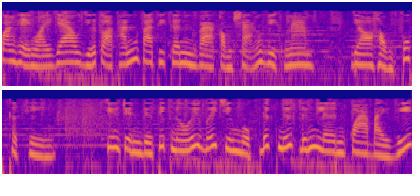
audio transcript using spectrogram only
quan hệ ngoại giao giữa Tòa Thánh Vatican và Cộng sản Việt Nam do Hồng Phúc thực hiện. Chương trình được tiếp nối với chuyên mục Đất nước đứng lên qua bài viết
